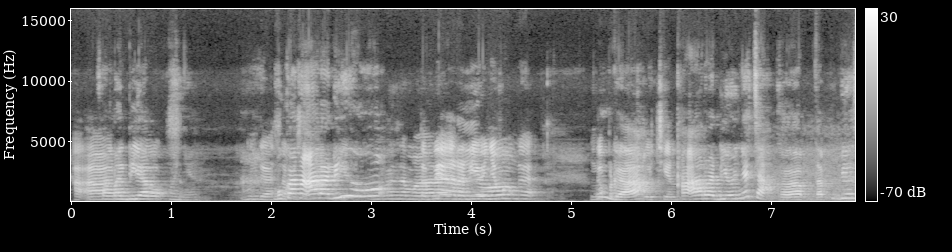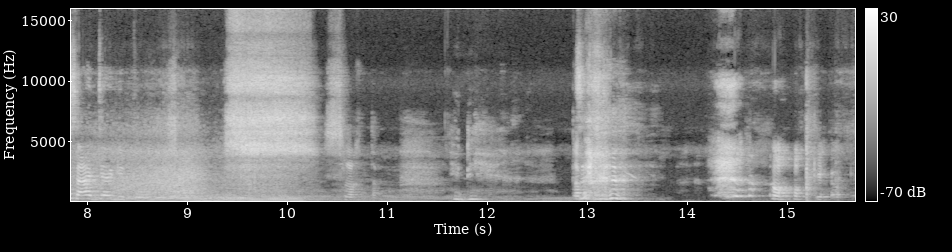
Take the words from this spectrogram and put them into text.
AA Sama dia radio. pokoknya. Enggak. Bukan sama- A radio. Bukan sama Tapi A radionya mah enggak. Enggak pernah Enggak. bucin. AA radionya cakep, tapi biasa aja gitu. Selektif. Jadi Tapi Oh, Oke, oke.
